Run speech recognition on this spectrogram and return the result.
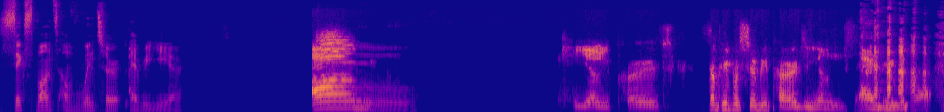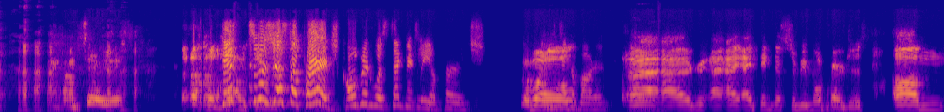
Six months of winter every year. Um, Ooh. yearly purge. Some people should be purged yearly. I agree with that. I'm serious. This I'm was just a purge. COVID was technically a purge. When you think about it. I, I agree. I, I- I think there should be more purges. Um,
